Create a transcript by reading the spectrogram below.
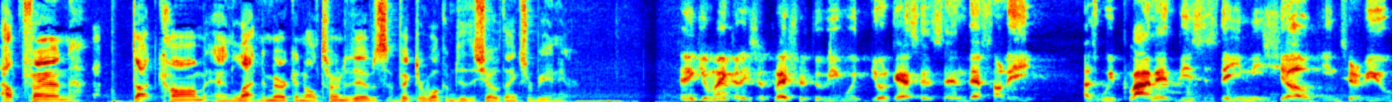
outfan.com and Latin American Alternatives. Victor, welcome to the show. Thanks for being here. Thank you, Michael. It's a pleasure to be with your guests, and definitely, as we planned it, this is the initial interview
